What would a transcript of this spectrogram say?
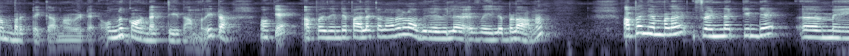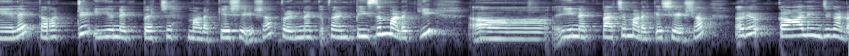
നമ്പർ ഇട്ടേക്കാം. അവിടെ ഒന്ന് കോൺടാക്ട് ചെയ്താൽ മതി കേട്ടോ ഓക്കെ അപ്പോൾ ഇതിന്റെ പല കളറുകൾ അവൈലബിൾ ആണ്. അപ്പം നമ്മൾ ഫ്രണ്ട് നെക്കിന്റെ മേലെ കറക്റ്റ് ഈ നെക്ക് പാച്ച് മടക്കിയ ശേഷം ഫ്രണ്ട് നെക്ക് ഫ്രണ്ട് പീസും മടക്കി ഈ നെക്ക് പാച്ച് മടക്കിയ ശേഷം ഒരു കാലിഞ്ച് കണ്ട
